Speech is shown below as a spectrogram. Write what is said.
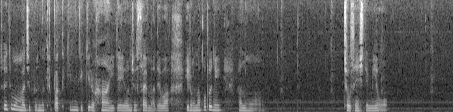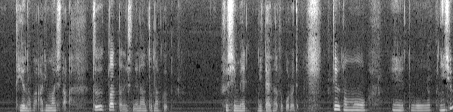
それでもまあ自分のキャパ的にできる範囲で40歳まではいろんなことにあの挑戦してみようっていうのがありました。ずっとあったんですねなんとなく。節目みたいなところで。っていうのもえーと、20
